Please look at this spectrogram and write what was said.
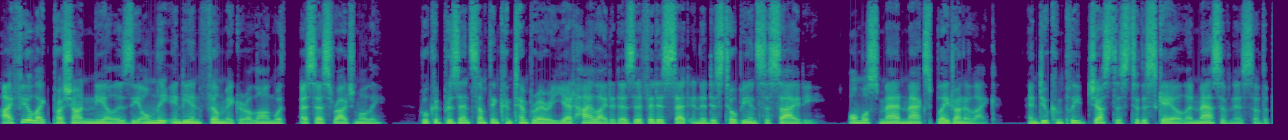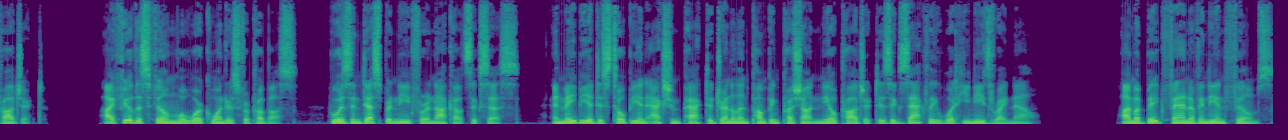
I feel like Prashant Neel is the only Indian filmmaker along with S.S. Rajamouli who could present something contemporary yet highlighted as if it is set in a dystopian society, almost Mad Max Blade Runner like, and do complete justice to the scale and massiveness of the project. I feel this film will work wonders for Prabhas, who is in desperate need for a knockout success, and maybe a dystopian action packed adrenaline pumping Prashant Neel project is exactly what he needs right now. I'm a big fan of Indian films,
